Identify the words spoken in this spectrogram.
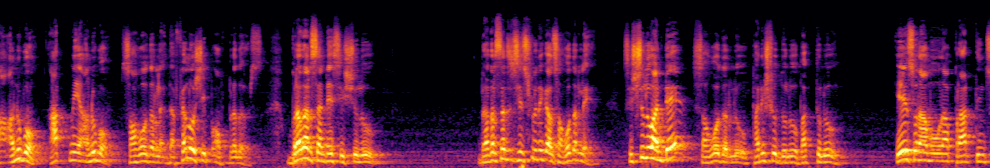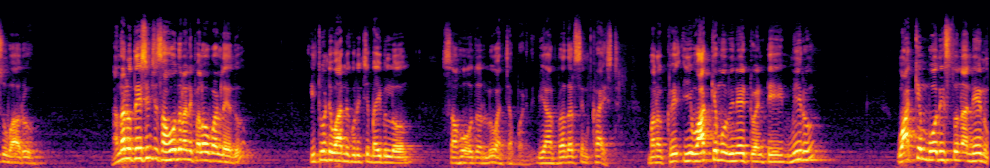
ఆ అనుభవం ఆత్మీయ అనుభవం సహోదరుల the fellowship of brothers brothers అంటే శిష్యులు. బ్రదర్స్ అంటే శిష్యులని కాదు సహోదరులే. శిష్యులు అంటే సహోదరులు పరిశుద్ధులు భక్తులు. ఏ సునామున ప్రార్థించువారు. అందరిని ఉద్దేశించి సహోదరులని పిలువబడలేదు. ఇటువంటి వారిని గురించి బైబిల్లో సహోదరులు అని చెప్పబడింది. వీఆర్ బ్రదర్స్ ఇన్ క్రైస్ట్ మనం క్రి- ఈ వాక్యము వినేటువంటి మీరు వాక్యం బోధిస్తున్న నేను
